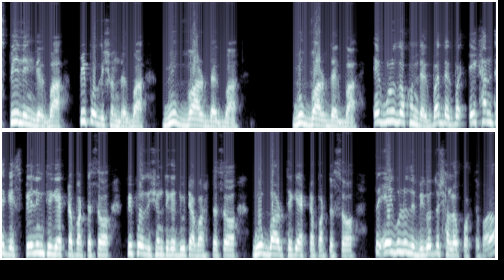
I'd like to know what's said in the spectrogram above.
স্পেলিং দেখবা প্রিপোজিশন দেখবা গ্রুপ ভার্ব দেখবা গ্রুপ ভার্ব দেখবা। এগুলো যখন দেখবা দেখবা এখান থেকে স্পেলিং থেকে একটা পারতেছো প্রিপোজিশন থেকে দুইটা পারতেছো গ্রুপ ভার্ব থেকে একটা পারতেছো। তো এগুলো যদি বিগত সালেও পড়তে পারো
